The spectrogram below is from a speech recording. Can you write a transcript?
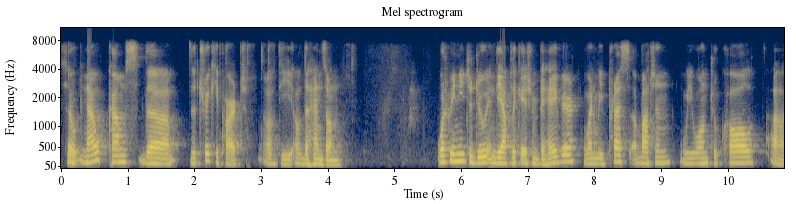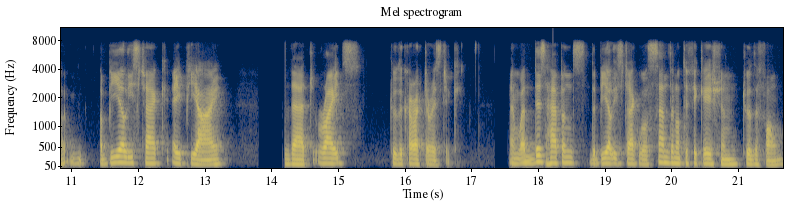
So now comes the the tricky part of the of the hands-on. What we need to do in the application behavior, when we press a button, we want to call uh, a BLE stack API that writes to the characteristic. And when this happens, the BLE stack will send the notification to the phone.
